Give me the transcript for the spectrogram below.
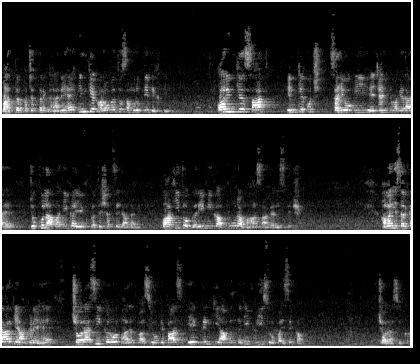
बहत्तर पचहत्तर घराने हैं इनके घरों में तो समृद्धि दिखती है। और इनके साथ इनके कुछ सहयोगी एजेंट वगैरह है जो कुल आबादी का एक प्रतिशत से ज़्यादा नहीं, बाकी तो गरीबी का पूरा महासागर इस देश में। हमारी सरकार के आंकड़े हैं, चौरासी करोड़ भारतवासियों के पास एक दिन की आमदनी बीस रुपए से कम। चौरासी करोड़।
